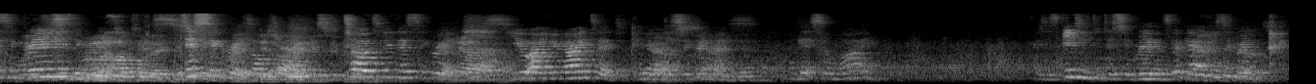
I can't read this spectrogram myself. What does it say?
Disagree. disagree. Disagree. Totally disagree. You are united in your disagreement. Okay, so why? Because it's easy to disagree and say, okay, I disagree.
